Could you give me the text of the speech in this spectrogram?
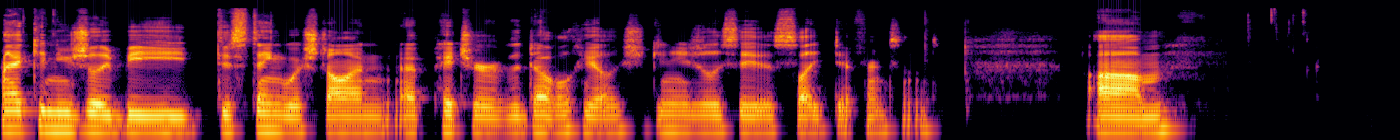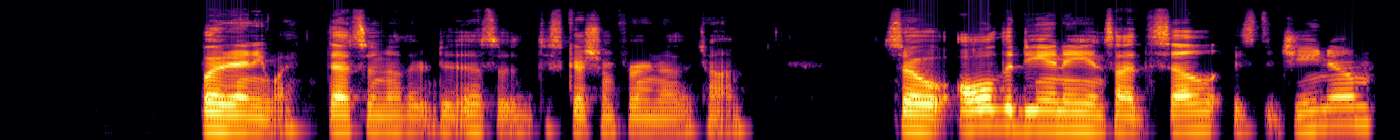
that can usually be distinguished on a picture of the double helix. You can usually see the slight difference. In, um, but anyway, that's another that's a discussion for another time. So all the DNA inside the cell is the genome,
